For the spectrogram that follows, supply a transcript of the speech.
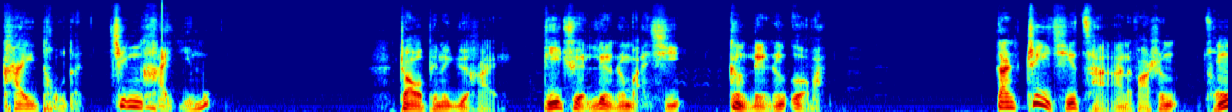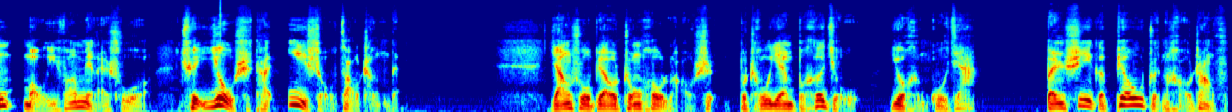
开头的惊骇一幕。赵平的遇害的确令人惋惜，更令人扼腕。但这起惨案的发生，从某一方面来说，却又是他一手造成的。杨树标忠厚老实，不抽烟不喝酒，又很顾家，本是一个标准的好丈夫。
